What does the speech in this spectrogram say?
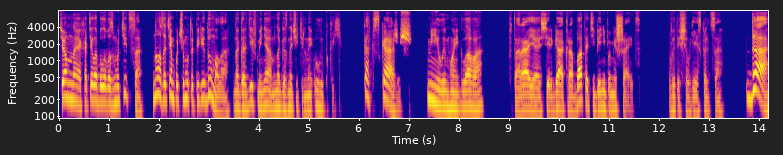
Темная хотела было возмутиться, но затем почему-то передумала, наградив меня многозначительной улыбкой. «Как скажешь, милый мой глава». «Вторая серьга акробата тебе не помешает», — вытащил я из кольца. «Да!»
